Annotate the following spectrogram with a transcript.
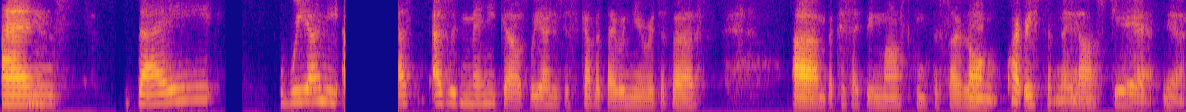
And yeah. they, we only, as, as with many girls, we only discovered they were neurodiverse um, because they'd been masking for so long, yeah. quite recently, yeah. last year. Yeah.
